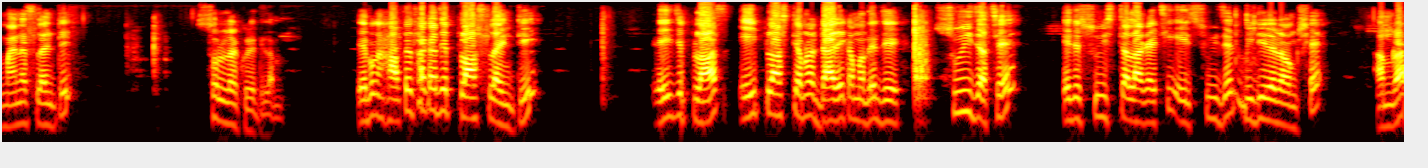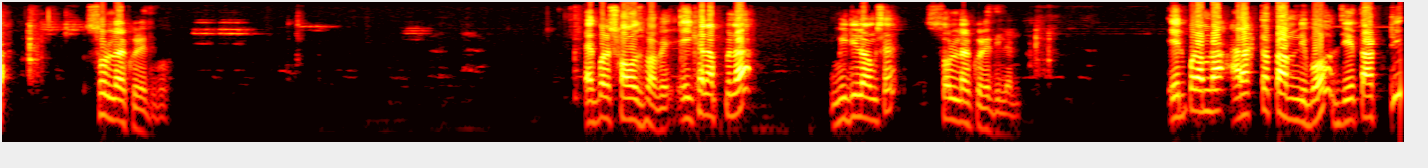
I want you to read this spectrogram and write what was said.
মাইনাস লাইনটি সোল্ডার করে দিলাম। এবং হাতে থাকা যে প্লাস লাইনটি এই যে প্লাস এই প্লাসটি আমরা ডাইরেক্ট আমাদের যে সুইচ আছে, এই যে সুইচটা লাগাইছি, এই সুইচের মিডিলের অংশে আমরা সোল্ডার করে দিব। একবার সহজভাবে। এইখানে আপনারা মিডিল অংশে সোল্ডার করে দিলেন। এরপর আমরা আরেকটা তার নিব, যে তারটি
